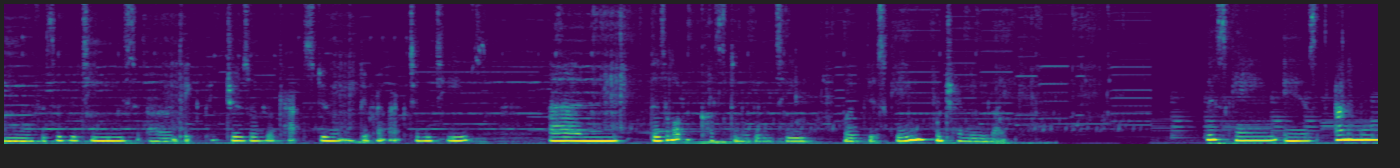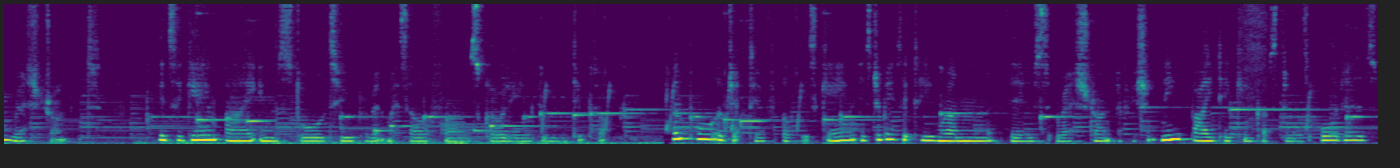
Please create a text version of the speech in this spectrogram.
new facilities and take pictures of your cats doing different activities. And there's a lot of customability with this game, which I really like. This game is Animal Restaurant. It's a game I installed to prevent myself from scrolling through TikTok. The simple objective of this game is to basically run this restaurant efficiently by taking customers' orders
